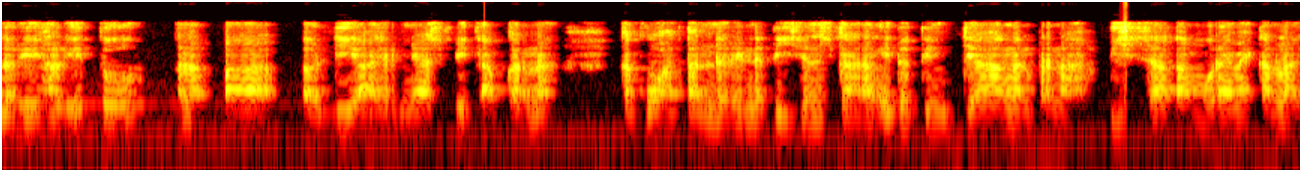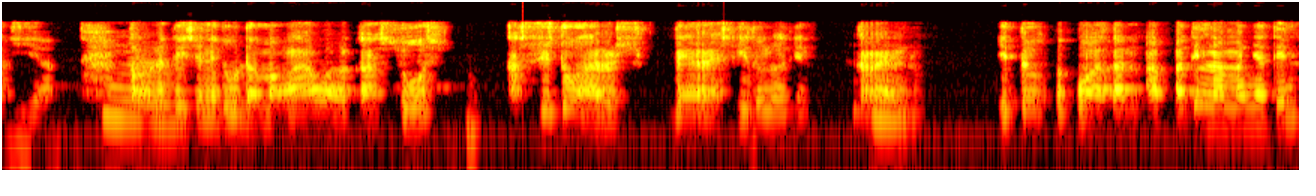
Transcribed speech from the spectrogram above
dari hal itu kenapa eh, dia akhirnya speak up? Karena kekuatan dari netizen sekarang itu Tin jangan pernah bisa kamu remehkan lagi ya. Kalau Nah, netizen itu udah mengawal kasus kasus itu harus beres gitu loh tin. Keren. Itu kekuatan apa tin namanya tin?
